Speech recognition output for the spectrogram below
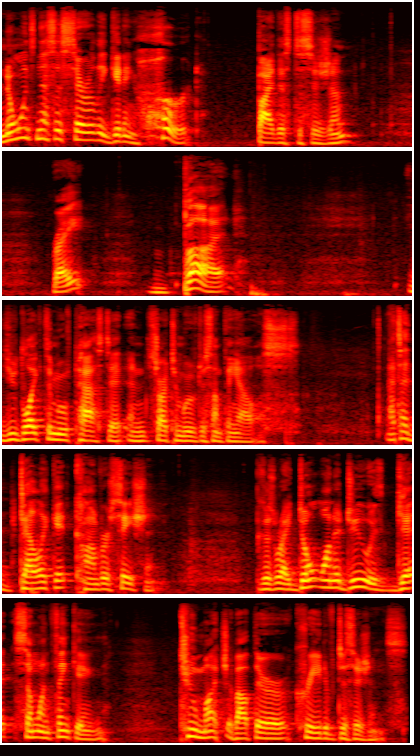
No one's necessarily getting hurt by this decision, right? But you'd like to move past it and start to move to something else. That's a delicate conversation. Because what I don't want to do is get someone thinking too much about their creative decisions.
